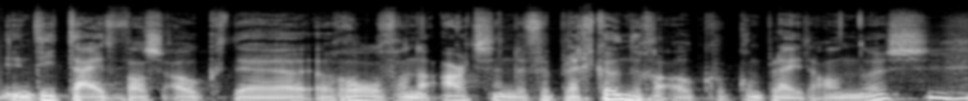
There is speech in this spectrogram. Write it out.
in die tijd was ook de rol van de arts en de verpleegkundige ook compleet anders. Mm -hmm.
